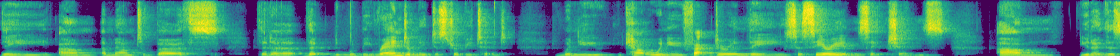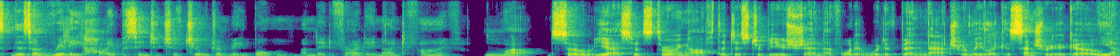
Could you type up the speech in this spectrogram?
the um, amount of births that are that would be randomly distributed. When you count, when you factor in the cesarean sections, um, you know, there's there's a really high percentage of children being born Monday to Friday, nine to five. Mm. Wow. So, yeah, so it's throwing off the distribution of what it would have been naturally like a century ago. Yeah,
